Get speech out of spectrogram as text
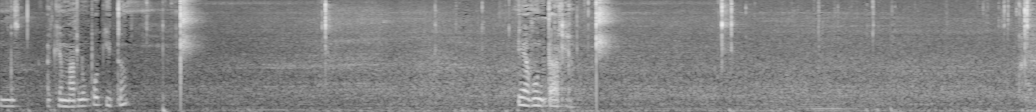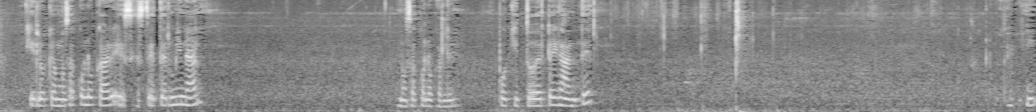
Vamos a quemarlo un poquito. Y a juntarlo. Aquí lo que vamos a colocar es este terminal vamos a colocarle un poquito de pegante. Aquí.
